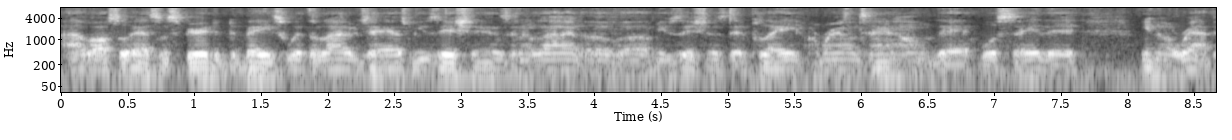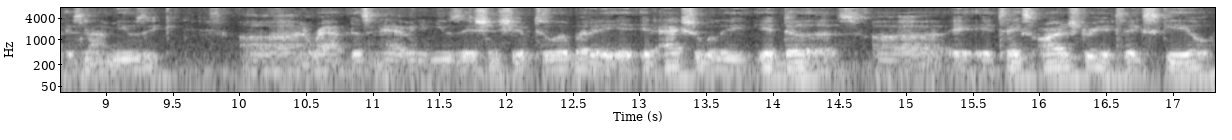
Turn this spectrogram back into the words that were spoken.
I've also had some spirited debates with a lot of jazz musicians and a lot of uh, musicians that play around town that will say that you know rap is not music. Uh, and rap doesn't have any musicianship to it, but it, it, actually it does. Uh, it, it takes artistry, it takes skill,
